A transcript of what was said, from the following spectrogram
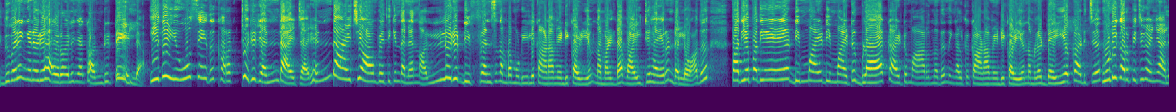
ഇതുവരെ ഇങ്ങനെ ഒരു ഹെയർ ഓയിൽ ഞാൻ കണ്ടിട്ടേ ഇല്ല. ഇത് യൂസ് ചെയ്ത് കറക്റ്റ് ഒരു രണ്ടാഴ്ച. രണ്ടാഴ്ച ആകുമ്പോഴത്തേക്കും തന്നെ നല്ലൊരു ഡിഫറൻസ് നമ്മുടെ മുടിയിൽ കാണാൻ വേണ്ടി കഴിയും. നമ്മളുടെ വൈറ്റ് ഹെയർ ഉണ്ടല്ലോ. അത് പതിയെ പതിയെ ഡിമ്മായി ഡിമ്മായിട്ട് ബ്ലാക്ക് ആയിട്ട് മാറുന്നത് നിങ്ങൾക്ക് കാണാൻ വേണ്ടി കഴിയും. നമ്മൾ ഡൈ ഒക്കെ അടിച്ച് മുടി കറുപ്പിച്ച് കഴിഞ്ഞാൽ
